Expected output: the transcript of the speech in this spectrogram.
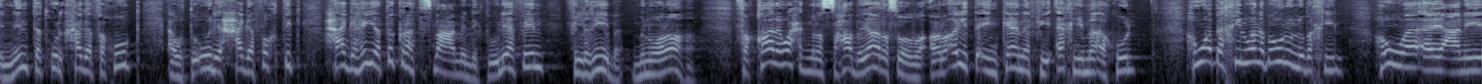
إن أنت تقول حاجة في أخوك أو تقولي حاجة في أختك حاجة هي تكره تسمعها منك تقوليها فين؟ في الغيبة من وراها. فقال واحد من الصحابة يا رسول الله أرأيت إن كان في أخي ما أقول؟ هو بخيل وأنا بقول إنه بخيل. هو يعني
